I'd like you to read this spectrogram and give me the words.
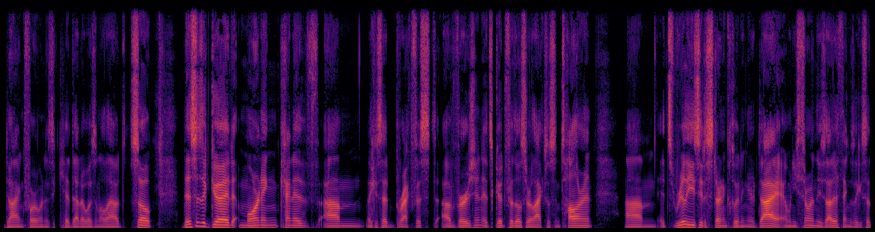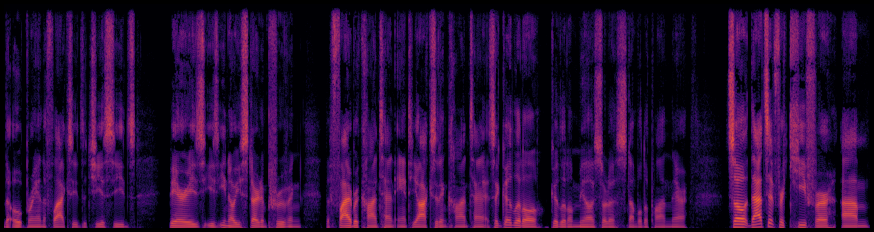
dying for when I was a kid that I wasn't allowed. So this is a good morning kind of, um, like I said, breakfast uh, version. It's good for those who are lactose intolerant. Um, it's really easy to start including in your diet. And when you throw in these other things, like I said, the oat bran, the flax seeds, the chia seeds, berries, you, you know, you start improving the fiber content, antioxidant content. It's a good little, good little meal I sort of stumbled upon there. So that's it for kefir. Um,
